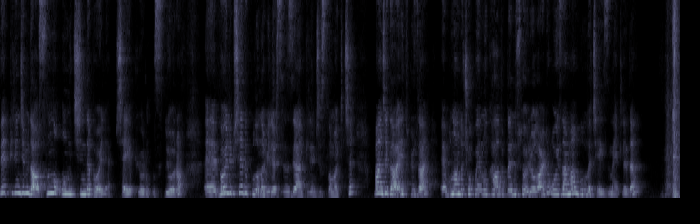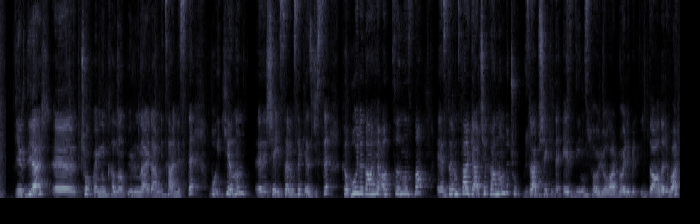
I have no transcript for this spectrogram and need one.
Ve pirincimi de aslında onun içinde böyle şey yapıyorum, ıslıyorum. Ee, böyle bir şey de kullanabilirsiniz yani pirinç ıslamak için. Bence gayet güzel. Ee, bundan da çok memnun kaldıklarını söylüyorlardı. O yüzden ben bunu da çeyizime ekledim. Bir diğer e, çok memnun kalan ürünlerden bir tanesi de bu Ikea'nın e, şeyi sarımsak ezicisi. Kabuğuyla dahi attığınızda e, sarımsağı gerçek anlamda çok güzel bir şekilde ezdiğini söylüyorlar. Böyle bir iddiaları var.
